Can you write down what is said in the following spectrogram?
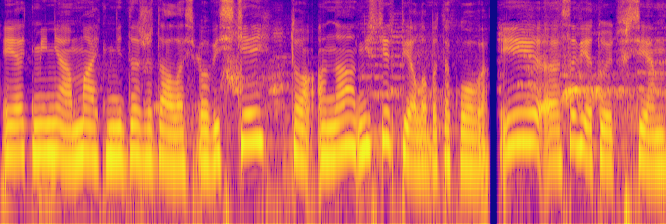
и от меня мать не дожидалась бы вестей, то она не стерпела бы такого. И э, советует всем,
